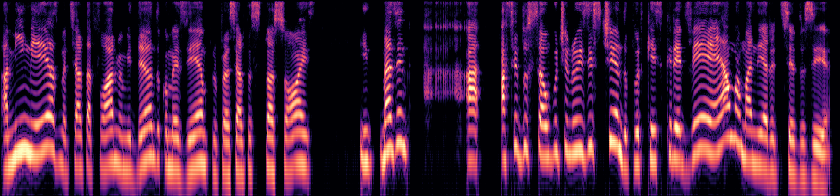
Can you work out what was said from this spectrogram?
a mim mesma, de certa forma, me dando como exemplo para certas situações. E, mas a, a, a sedução continua existindo, porque escrever é uma maneira de seduzir.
